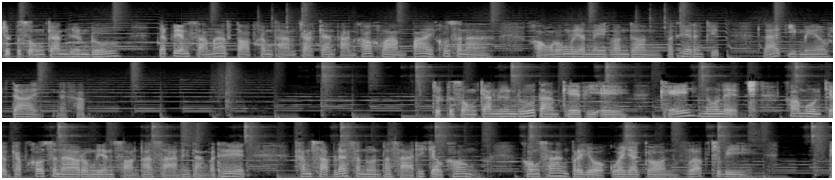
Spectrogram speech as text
จุดประสงค์การเรียนรู้ นักเรียนสามารถตอบคำถามจากการอ่านข้อความป้ายโฆษณา ของโรงเรียนในลอนดอน ประเทศอังกฤษ และอีเมลได้นะครับ จุดประสงค์การเรียนรู้ตาม KPA K Knowledge ข้อมูลเกี่ยวกับโฆษณาโรงเรียนสอนภาษาในต่างประเทศ คำศัพท์และสำนวนภาษาที่เกี่ยวข้อง โครงสร้างประโยคไวยากรณ์ verb to be P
